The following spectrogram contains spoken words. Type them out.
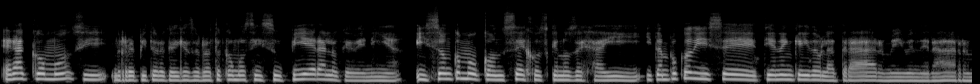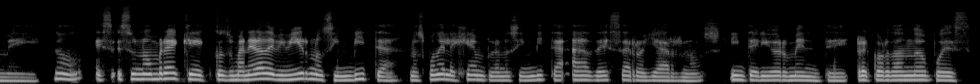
Era como si, repito lo que dije hace rato, como si supiera lo que venía. Y son como consejos que nos deja ahí. Y tampoco dice, tienen que idolatrarme y venerarme. Y... No, es, es un hombre que con su manera de vivir nos invita, nos pone el ejemplo, nos invita a desarrollarnos interiormente, recordando pues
